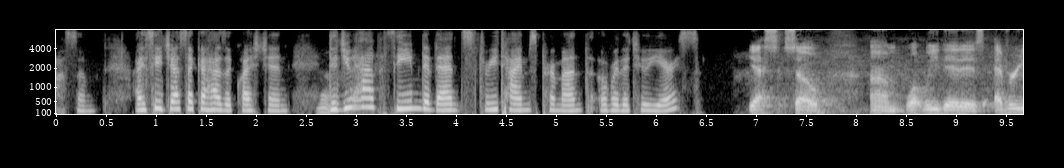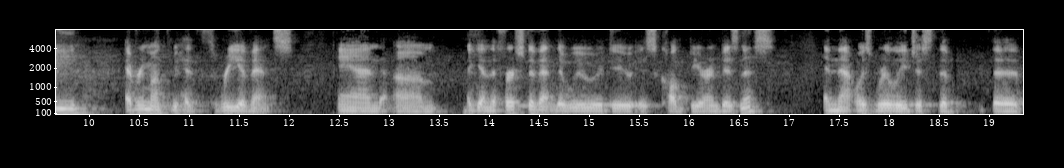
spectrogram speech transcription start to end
Awesome. I see Jessica has a question. Yeah. Did you have themed events three times per month over the two years? Yes. So um, what we did is every every month we had three events, and um, again, the first event that we would do is called Beer and Business, and that was really just the the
